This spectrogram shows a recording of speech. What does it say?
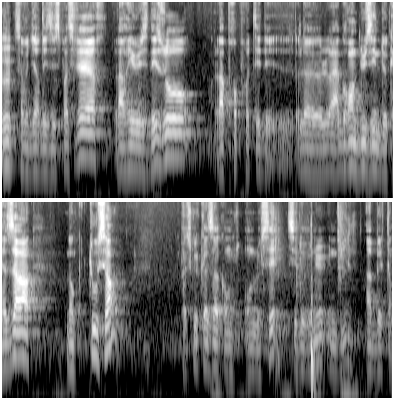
Hmm. Ça veut dire des espaces verts, la réuse des eaux, la propreté de la grande usine de Casa. Donc tout ça, parce que Casa, comme on le sait, c'est devenu une ville à béton.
